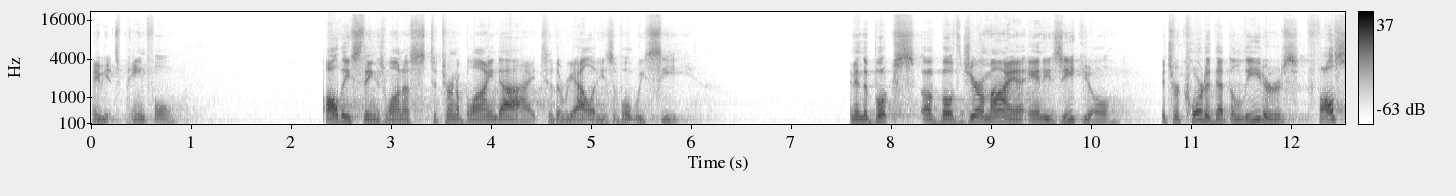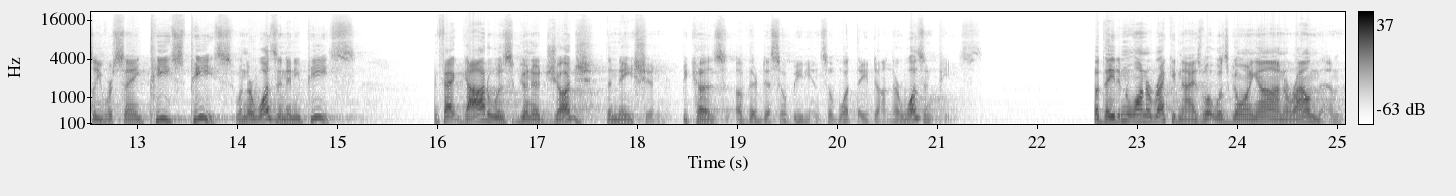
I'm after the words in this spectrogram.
Maybe it's painful. All these things want us to turn a blind eye to the realities of what we see. And in the books of both Jeremiah and Ezekiel, it's recorded that the leaders falsely were saying, Peace, peace, when there wasn't any peace. In fact, God was going to judge the nation because of their disobedience, of what they'd done. There wasn't peace. But they didn't want to recognize what was going on around them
